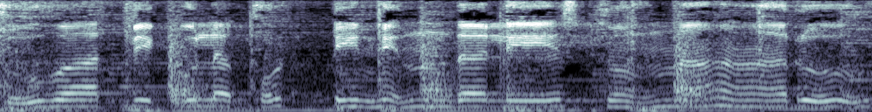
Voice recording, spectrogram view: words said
సువార్తికుల కొట్టి నిందలేస్తున్నారు.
